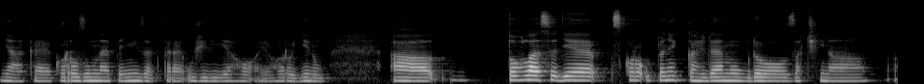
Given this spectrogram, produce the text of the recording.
nějaké jako rozumné peníze, které uživí jeho a jeho rodinu. A tohle se děje skoro úplně každému, kdo začíná eh,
